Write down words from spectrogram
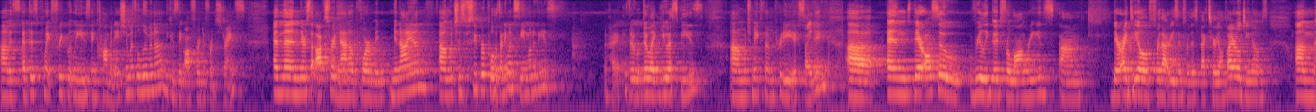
Um, it's at this point frequently used in combination with Illumina because they offer different strengths. And then there's the Oxford Nanopore Min MinION, um, which is super cool. Has anyone seen one of these? Okay, because they're, they're like USBs, um, which make them pretty exciting. Uh, and they're also really good for long reads. Um, they're ideal for that reason for this bacterial and viral genomes. Um,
